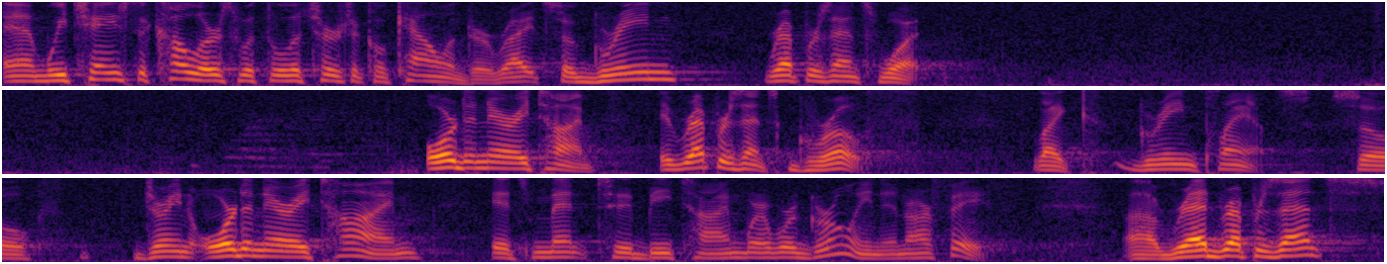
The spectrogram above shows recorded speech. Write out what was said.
and we change the colors with the liturgical calendar, right? So green represents what? Ordinary time it represents growth, like green plants. So during ordinary time, it's meant to be time where we're growing in our faith. Uh, red represents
